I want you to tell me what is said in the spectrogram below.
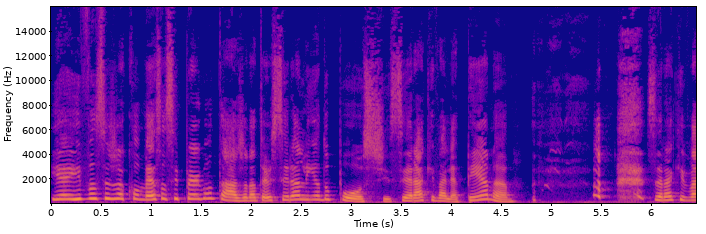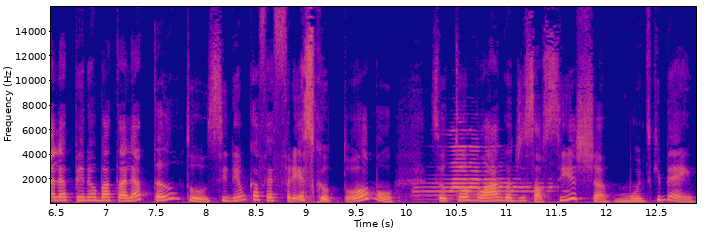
E aí você já começa a se perguntar, já na terceira linha do post, será que vale a pena? Será que vale a pena eu batalhar tanto? Se nem um café fresco eu tomo? Se eu tomo água de salsicha? Muito que bem.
